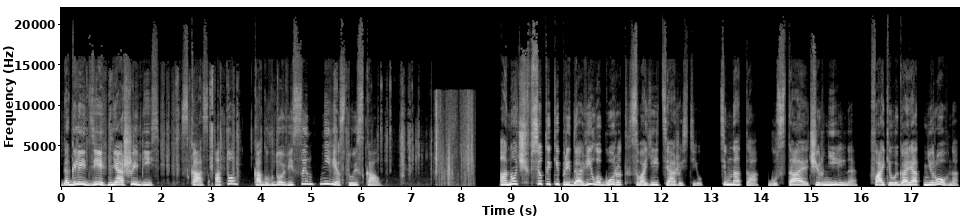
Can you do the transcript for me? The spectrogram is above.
«Да гляди, не ошибись!» Сказ о том, как вдовий сын невесту искал. А ночь все-таки придавила город своей тяжестью. Темнота, густая, чернильная, факелы горят неровно.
